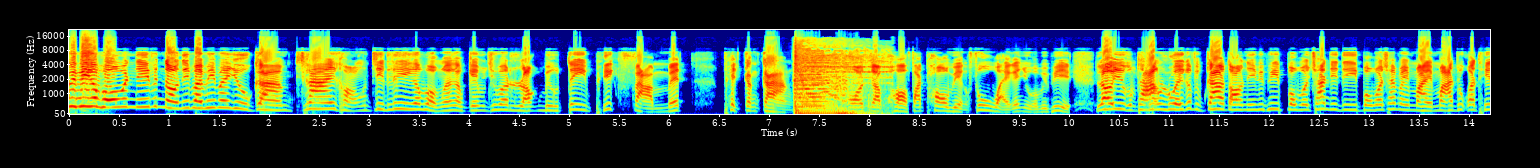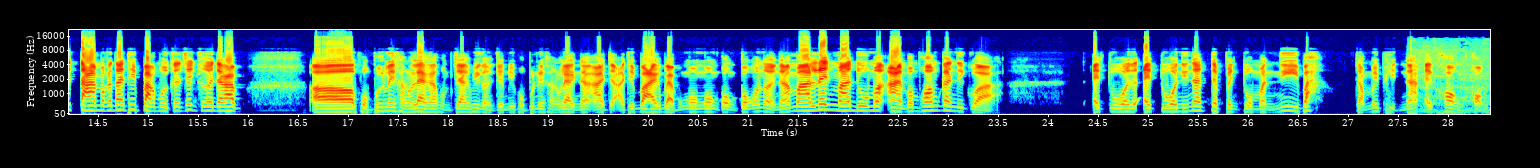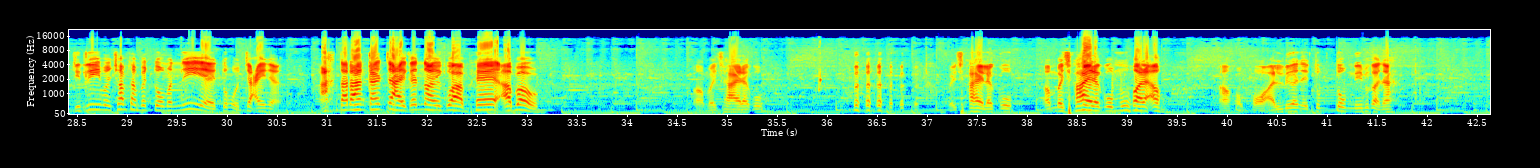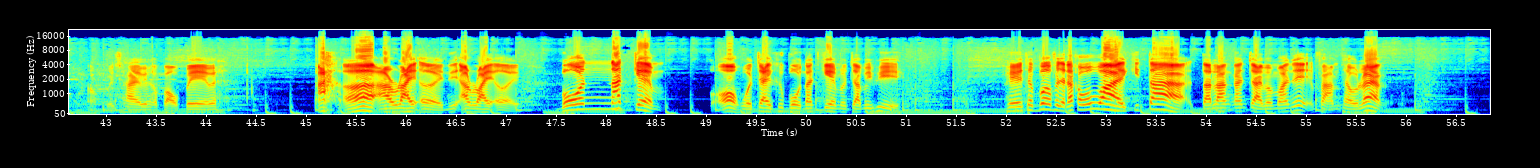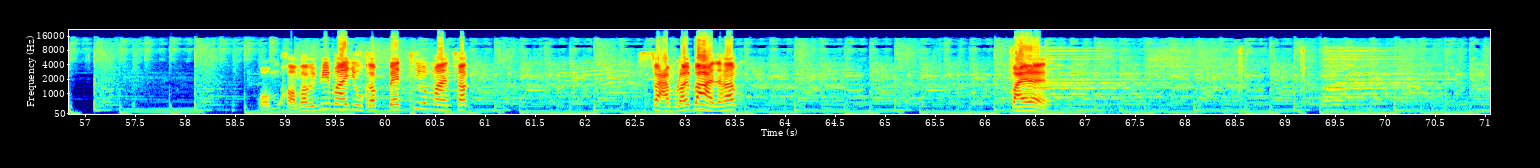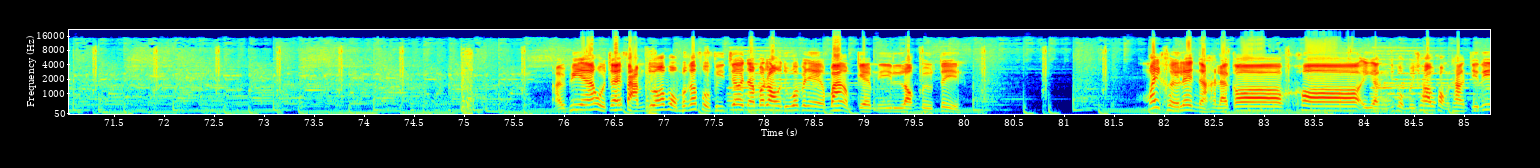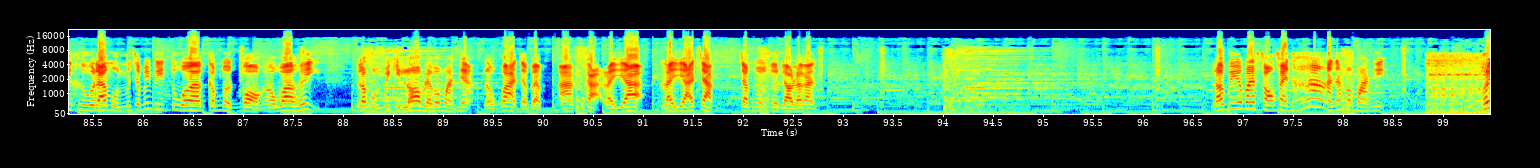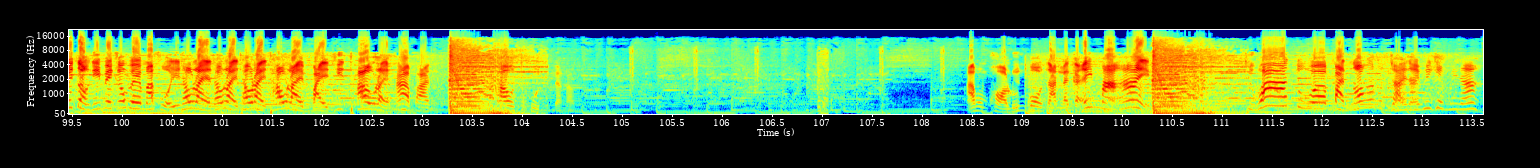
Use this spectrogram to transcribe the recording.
พี่พี่กับผมวันนี้เป็นหนองนี่ไปพี่มาอยู่กับค่ายของจิลลี่ครับผมนะกับเกมชื่อว่า Lock Beauty พิก3เม็ดเผ็ดกลางๆ พอจะพอฟัดพอเหวี่ยงสู้ไหวกันอยู่กับพี่พี่ๆเราอยู่กับทางรวยก็19ตอนนี้พี่พี่ๆโปรโมชั่นดีๆโปรโมชั่นใหม่ๆ มาทุกอาทิตย์ตามมากันได้ที่ปักหมุดกันเช่นเคยนะครับเอ่อผมเพิ่งเล่นครั้งแรกนะผมแจ้งพี่ก่อนเกมนี้ผมเพิ่งเล่นครั้งแรกนะอาจจะอธิบายแบบงงๆกงๆกันหน่อยนะมาเล่นมาดูมาอ่านพร้อม ๆ กันดีกว่าไอตัวไอตัวนี้น่าจะเป็นตัวมันนี่ปะ จำไม่ผิดนะไอของของจิลลี่มันชอบทำเป็นตัวมันนี่ไอตัวหัวใจเนี่ยอะตารางการจ่ายกันหน่อยกว่า pay able อ๋อไม่ใช่แล้วกู ไม่ใช่แล้วกูเอาไม่ใช่แล้วกูมั่วแล้วเอาเอาผมขออันเลื่อนไอ้ตุ้มๆนี้ไปก่อนนะเอาไม่ใช่ไปกระเป๋าเป้ไปอะเอออะไรเอ่ยนี่อะไรเอ่ยโบนัสเกมอ๋อหัวใจคือโบนัสเกมมันจะพี่พี่เพย์เทเบิลฝันจะคำว่าวายกีตาร์ตารางการจ่ายประมาณนี้สามแถวแรก ผมขอพาพี่ๆมาอยู่กับเบสที่ประมาณสัก 300 บาทนะครับ ไปเลยอะพี่นะหัวใจสามดวงครับผมเพิ่งเข้าสู่ฟีเจอร์นะมาลองดูว่าเป็นยังไงบ้างกับเกมนี้ Lock Beauty ไม่เคยเล่นนะ แล้วก็ข้ออีกอย่างที่ผมไม่ชอบของทางจีรี่คือเวลาหมุนมันจะไม่มีตัวกำหนดบอกนะว่าเฮ้ย เราหมุนไม่กี่รอบแล้วประมาณเนี้ยเราก็อาจจะแบบอากะระยะระยะจากจำนวนเงินเราแล้วกัน เรามีประมาณสองแสนห้านะประมาณนี้ เฮ้ยตอนนี้เมกะเวมาสวยเท่าไหร่เท่าไหร่เท่าไหร่เท่าไหร่ไปที่เท่าไหร่ห้าพันเท่าทุนนะครับอะผมขอลุ้นโบนัสแล้วกันเอ้ยมาให้ถือว่าตัวปั่นนอกน่าสนใจนะพี่เกมนี้นะ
